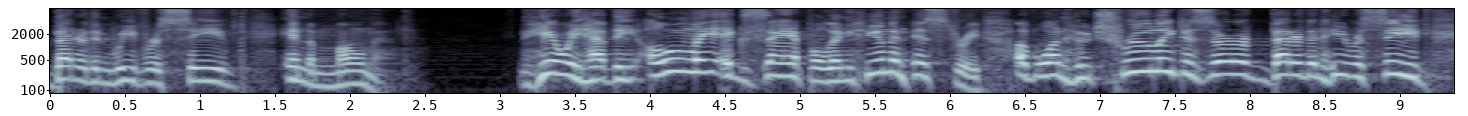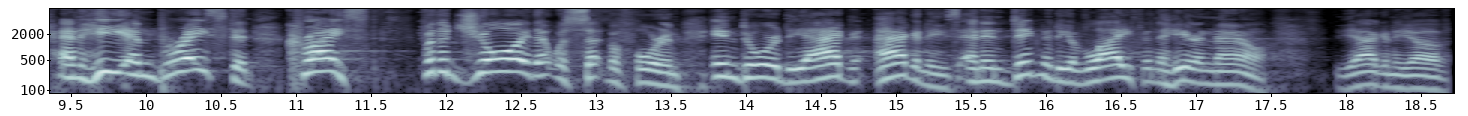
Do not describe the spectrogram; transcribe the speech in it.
better than we've received in the moment. Here we have the only example in human history of one who truly deserved better than he received, and he embraced it. Christ, for the joy that was set before him, endured the ag- agonies and indignity of life in the here and now, the agony of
